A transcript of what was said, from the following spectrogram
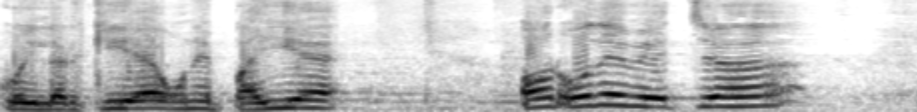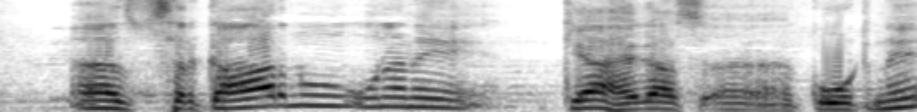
ਕੋਈ ਲੜਕੀ ਹੈ, ਉਹਨੇ ਪਾਈ ਹੈ ਔਰ ਉਹਦੇ ਵਿੱਚ ਸਰਕਾਰ ਨੂੰ ਉਹਨਾਂ ਨੇ ਕਿਹਾ ਹੈਗਾ ਸ- ਕੋਰਟ ਨੇ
